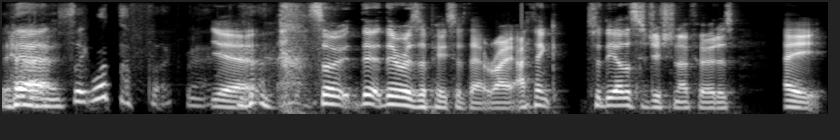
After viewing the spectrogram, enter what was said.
yeah, it's like what the fuck, man. Yeah. so there, there is a piece of that, right? I think. So the other suggestion I've heard is, hey,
